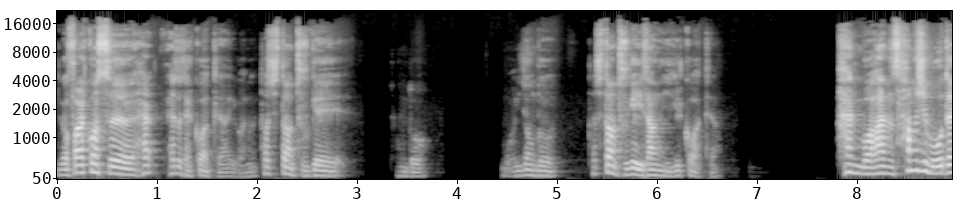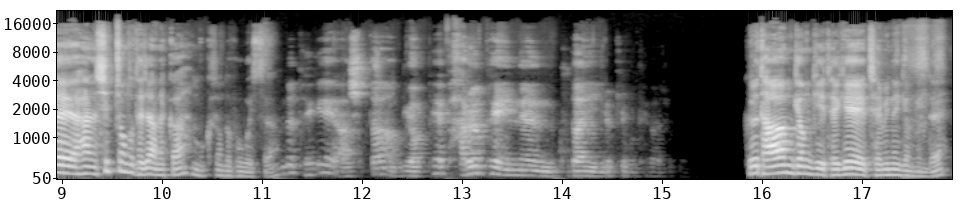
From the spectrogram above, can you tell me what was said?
이거 팔콘스 해, 해도 될 것 같아요. 이거는 터치다운 두 개 정도, 뭐 이 정도 터치다운 두 개 이상 이길 것 같아요. 한 뭐 한 35대 한 10 정도 되지 않을까? 뭐 그 정도 보고 있어요. 근데 되게 아쉽다. 우리 옆에 바로 옆에 있는 구단이 이렇게 못해가지고. 그 다음 경기 되게 재밌는 경기인데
